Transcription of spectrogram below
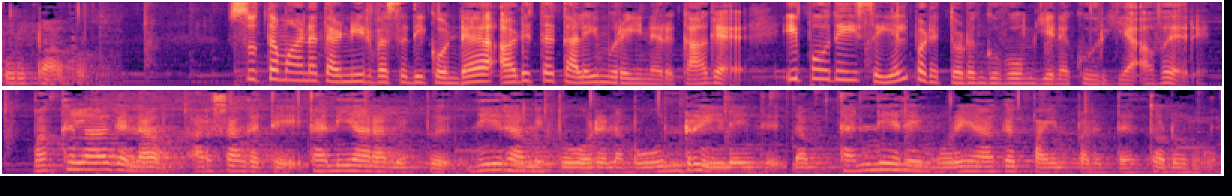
பொறுப்பாகும். சுத்தமான தண்ணீர் வசதி கொண்ட அடுத்த தலைமுறையினருக்காக இப்போதே செயல்படத் தொடங்குவோம் என கூறிய அவர். மக்களாக நாம் அரசாங்கத்தை தனியார் அமைப்பு நீர் அமைப்போடு நம்ம ஒன்று இணைந்து நம் தண்ணீரை முறையாக பயன்படுத்த தொடருவோம்.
